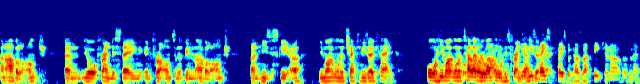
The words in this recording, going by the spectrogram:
an avalanche and your friend is staying in France and there's been an avalanche and he's a skier, you might want to check if he's okay. Or he might want to tell Well, everyone, um, all his friends, yeah, that he's okay. Face, Facebook has that feature now, doesn't it?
